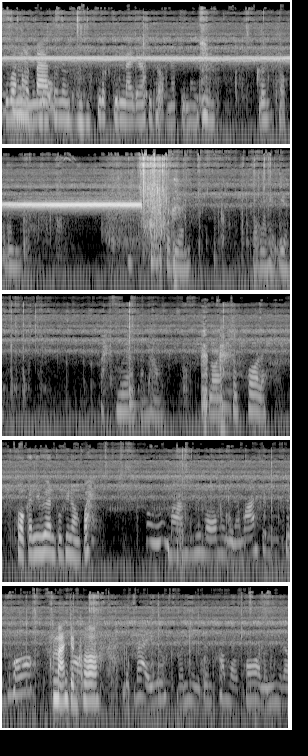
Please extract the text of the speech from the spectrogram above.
ที่บ่มีน้องปลาโลตัวหนึงที่จะกินอะไรเดียวสิถอกนะกินอะไรกินเบิ่งถอกกันนี่กระเดือนถอกมาให้เอี่ยนไปเมื่อกันเฮาร้อยพ่อเลยพอกันนี่เพื่อนผู้พี่น้องไปโอ้ย หมานนี่ร้องมันนี่นะหมานจนจนพ่อมันจนคอเด็กได้อยู่มันนี่เป็นคำว่าพ่อแล้วนี่เรา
